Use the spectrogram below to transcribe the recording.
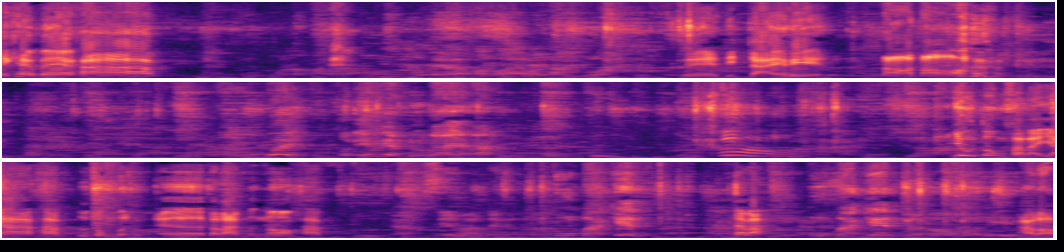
ได้แคร์แบร์ครับผมได้มาสองร้อยเอามาสามตัวเฮ้ยติดใจพี่ ต่อต่อเฮ้ยตัวนี้เหวี่ยงดูง่ายยังอะอยู่ตรงสารยาครับ อยู่ตรงเอ่อตลาดเมืองนอกครับ เสียบาทเลยกูมาร์เก็ตใช่ปะกูมาร์เก็ตเมืองนอกคนละที่เอาเหรอ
